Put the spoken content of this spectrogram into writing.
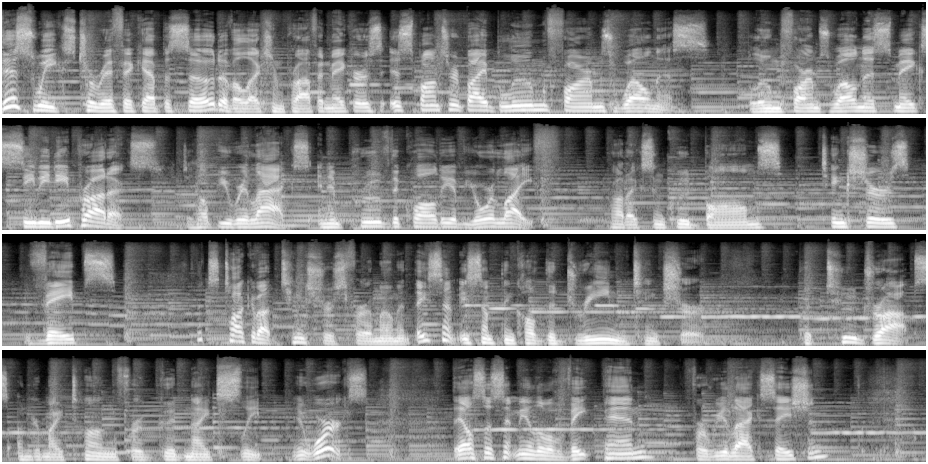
This week's terrific episode of Election Profit Makers is sponsored by Bloom Farms Wellness. Bloom Farms Wellness makes CBD products to help you relax and improve the quality of your life. Products include balms, tinctures, vapes. Let's talk about tinctures for a moment. They sent me something called the Dream Tincture. Put two drops under my tongue for a good night's sleep. It works. They also sent me a little vape pen for relaxation.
